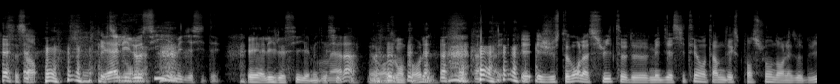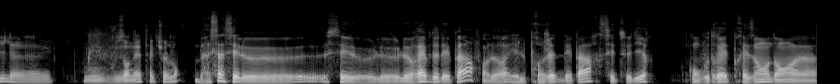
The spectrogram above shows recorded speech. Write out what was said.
C'est ça. Et à Lille aussi, il y a Médiacité. Et à Lille aussi, il y a Médiacité. Voilà. Heureusement pour Lille. Et, et justement, la suite de Médiacité en termes d'expansion dans les autres villes, euh, où vous en êtes actuellement? Bah ça, c'est le, c'est le, le- le rêve de départ, enfin, le, et le projet de départ, c'est de se dire qu'on voudrait être présent dans, euh,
